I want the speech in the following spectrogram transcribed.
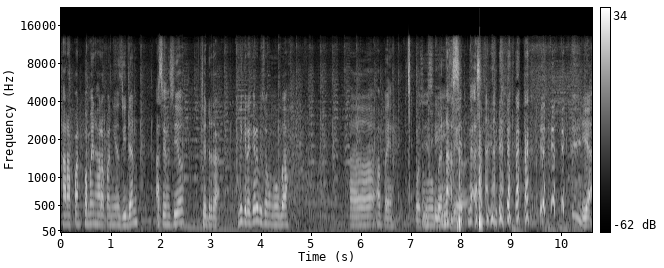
harapan pemain harapannya Zidane, Asensio cedera. Ini kira-kira bisa mengubah eh, apa ya? Posisi mengubah nasib Bale. nggak sih? Iya,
